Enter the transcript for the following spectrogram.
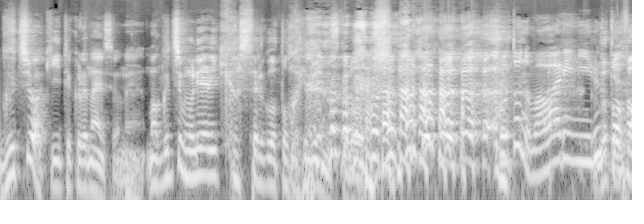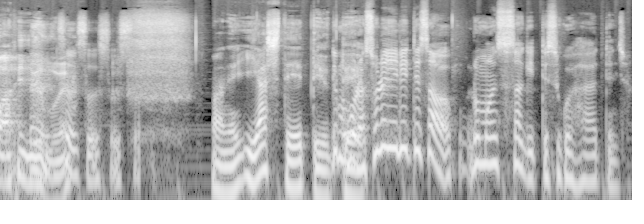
愚痴は聞いてくれないですよね。まあ、愚痴無理やり聞かしてることがいるんですけど、ことの周りにいるけど。ことの周りにいるのね。そうそうそうそう。まあね、癒してって言って。でもほら、それ入れてさ、ロマンス詐欺ってすごい流行ってんじゃん。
